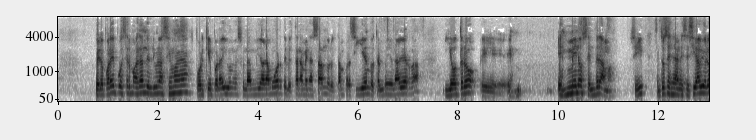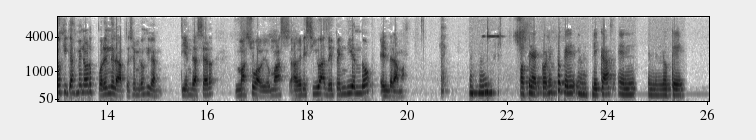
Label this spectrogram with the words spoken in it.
Pero por ahí puede ser más grande el de una semana, porque por ahí uno es un miedo a la muerte, lo están amenazando, lo están persiguiendo, está en medio de una guerra, y otro eh, es, menos el drama, ¿sí? Entonces la necesidad biológica es menor, por ende la adaptación biológica tiende a ser más suave o más agresiva dependiendo el drama. O sea, con esto que explicas en, lo que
